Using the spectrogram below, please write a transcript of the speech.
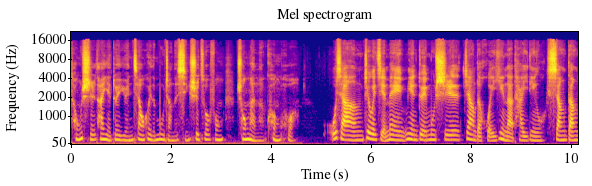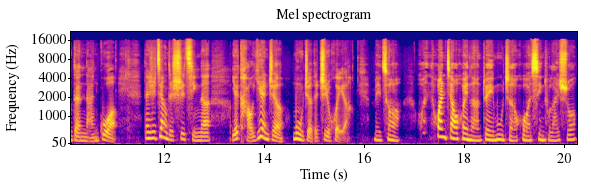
同时，他也对原教会的牧长的行事作风充满了困惑。我想，这位姐妹面对牧师这样的回应呢，她一定相当的难过。但是，这样的事情呢，也考验着牧者的智慧啊。没错，换换教会呢，对牧者或信徒来说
